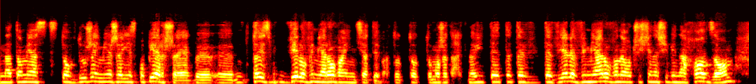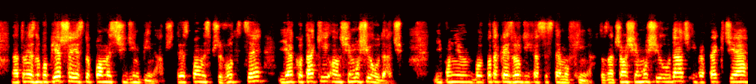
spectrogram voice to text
Natomiast to w dużej mierze jest po pierwsze, jakby to jest wielowymiarowa inicjatywa. To, to, to może tak. No i te, te, te te wiele wymiarów, one oczywiście na siebie nachodzą, natomiast no po pierwsze jest to pomysł Xi Jinpinga, to jest pomysł przywódcy i jako taki on się musi udać, I bo, bo taka jest logika systemu w Chinach, to znaczy on się musi udać i w efekcie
